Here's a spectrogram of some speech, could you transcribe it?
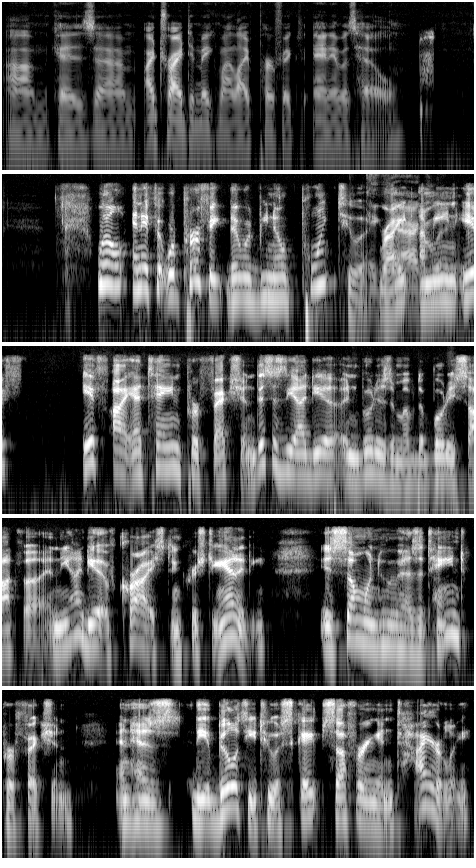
because um, um, I tried to make my life perfect, and it was hell. Well, and if it were perfect, there would be no point to it, exactly. right? I mean, if if I attain perfection, this is the idea in Buddhism of the bodhisattva, and the idea of Christ in Christianity is someone who has attained perfection and has the ability to escape suffering entirely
